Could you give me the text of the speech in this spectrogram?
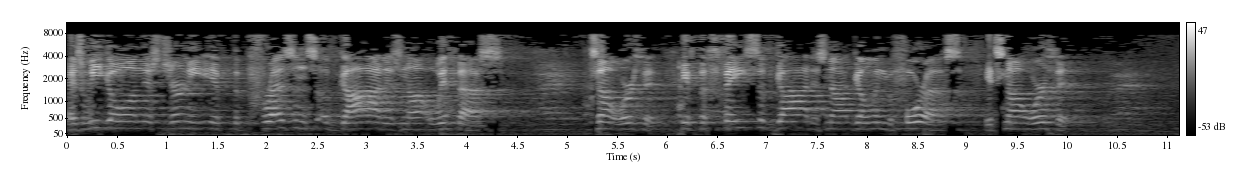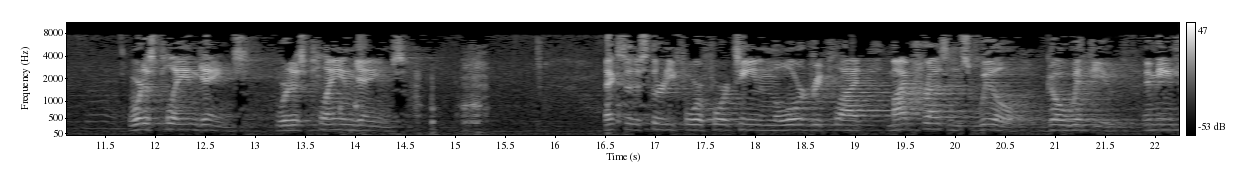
As we go on this journey, if the presence of God is not with us, it's not worth it. If the face of God is not going before us, it's not worth it. We're just playing games. We're just playing games. Exodus 34 14, and the Lord replied, My presence will go with you. It means,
